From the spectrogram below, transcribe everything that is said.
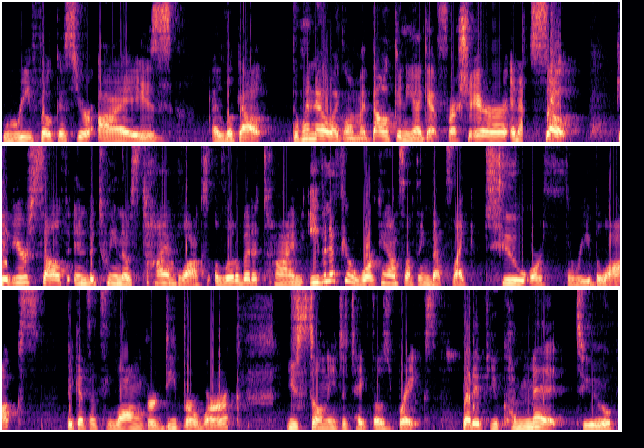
refocus your eyes. I look out the window, I go on my balcony, I get fresh air. And so give yourself in between those time blocks a little bit of time, even if you're working on something that's like two or three blocks because it's longer, deeper work, you still need to take those breaks. But if you commit to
